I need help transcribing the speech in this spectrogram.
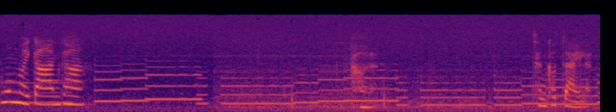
ผู้อำนวยการค่ะ เอาละฉันเข้าใจละ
